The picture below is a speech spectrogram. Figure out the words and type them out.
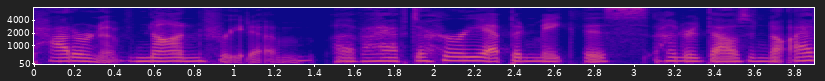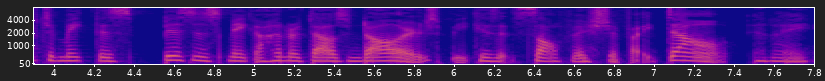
pattern of non-freedom of I have to hurry up and make this hundred thousand dollars. I have to make this business make a hundred thousand dollars because it's selfish if I don't. And I,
